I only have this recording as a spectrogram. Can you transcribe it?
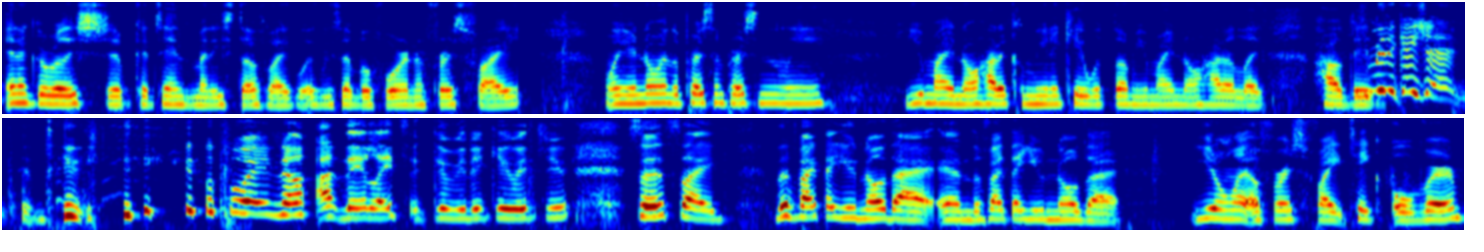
in a good relationship contains many stuff like like we said before in the first fight. When you're knowing the person personally, you might know how to communicate with them. You might know how to like how they communication. you might know how they like to communicate with you. So it's like the fact that you know that, and the fact that you know that you don't let a first fight take over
